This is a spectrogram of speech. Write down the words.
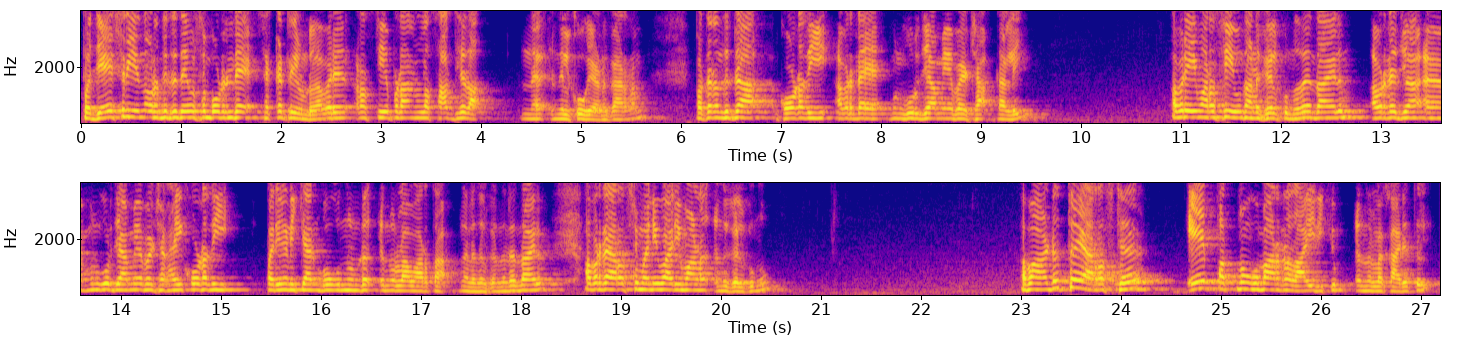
ഇപ്പോൾ ജയശ്രീ എന്ന് പറഞ്ഞിട്ട് ദേവസ്വം ബോർഡിന്റെ സെക്രട്ടറി ഉണ്ട്. അവർ അറസ്റ്റ് ചെയ്യപ്പെടാനുള്ള സാധ്യത നിൽക്കുകയാണ്. കാരണം പത്തനംതിട്ട കോടതി അവരുടെ മുൻകൂർ ജാമ്യാപേക്ഷ തള്ളി. അവരെയും അറസ്റ്റ് ചെയ്യുമെന്നാണ് കേൾക്കുന്നത്. എന്തായാലും അവരുടെ മുൻകൂർ ജാമ്യാപേക്ഷ ഹൈക്കോടതി പരിഗണിക്കാൻ പോകുന്നുണ്ട് എന്നുള്ള വാർത്ത നിലനിൽക്കുന്നുണ്ട്. എന്തായാലും അവരുടെ അറസ്റ്റും അനിവാര്യമാണ് എന്ന് കേൾക്കുന്നു. അപ്പോൾ അടുത്ത അറസ്റ്റ് എ പത്മകുമാറിന്റെതായിരിക്കും എന്നുള്ള കാര്യത്തിൽ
